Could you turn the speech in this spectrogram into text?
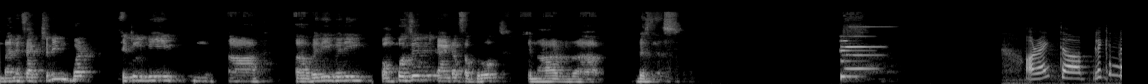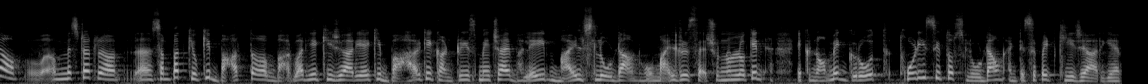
manufacturing but it will be very very composite kind of a growth in our business right right, uh, लेकिन मिस्टर uh, uh, संपत क्योंकि बात uh, बार बार ये की जा रही है कि बाहर की कंट्रीज़ में चाहे भले ही माइल्ड स्लो डाउन हो माइल्ड रिसेशन हो लेकिन इकोनॉमिक ग्रोथ थोड़ी सी तो स्लो डाउन एंटिसिपेट की जा रही है।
